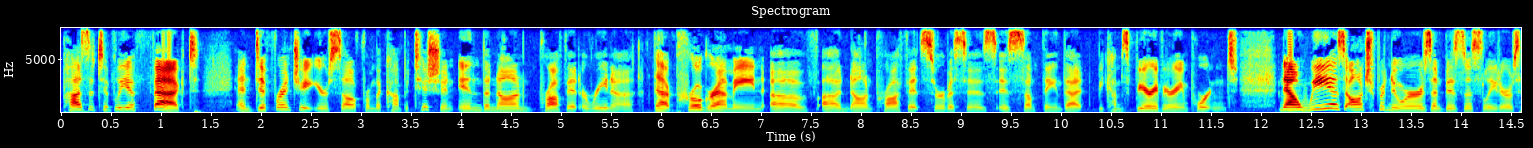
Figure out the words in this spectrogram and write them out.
positively affect and differentiate yourself from the competition in the nonprofit arena. That programming of uh, nonprofit services is something that becomes very, very important. Now, we as entrepreneurs and business leaders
